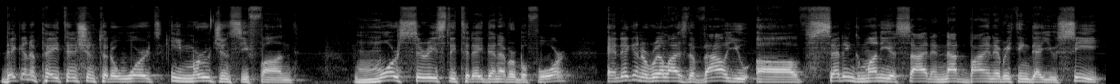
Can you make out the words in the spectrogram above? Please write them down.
They're going to pay attention to the words emergency fund more seriously today than ever before. And they're going to realize the value of setting money aside and not buying everything that you see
